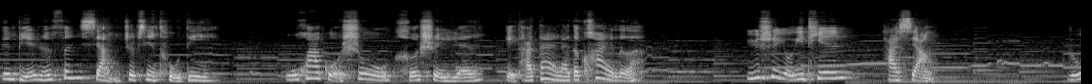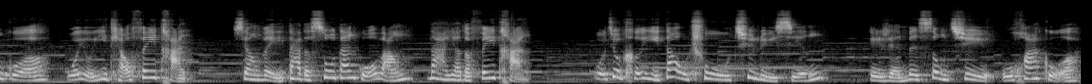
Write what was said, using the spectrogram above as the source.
跟别人分享这片土地、无花果树和水源给他带来的快乐。于是有一天，他想：如果我有一条飞毯，像伟大的苏丹国王那样的飞毯，我就可以到处去旅行。给人们送去无花果，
